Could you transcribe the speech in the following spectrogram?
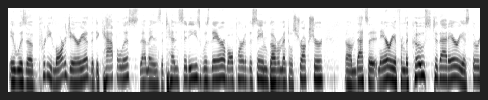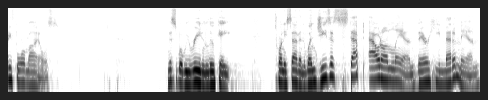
It was a pretty large area. The Decapolis, that means the 10 cities, was there, all part of the same governmental structure. Um, that's an area from the coast to that area is 34 miles. This is what we read in Luke 8 27. When Jesus stepped out on land, there he met a man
